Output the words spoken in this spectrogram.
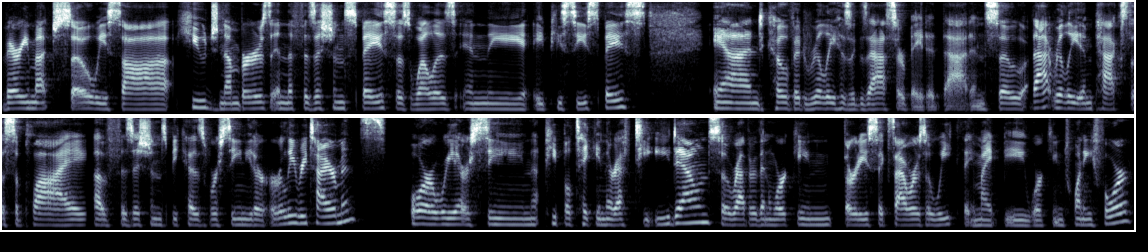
very much so. We saw huge numbers in the physician space as well as in the APC space. And COVID really has exacerbated that. And so that really impacts the supply of physicians because we're seeing either early retirements or we are seeing people taking their FTE down. So rather than working 36 hours a week, they might be working 24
